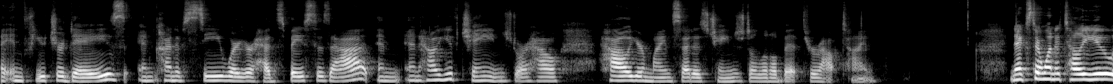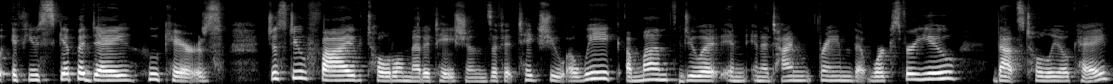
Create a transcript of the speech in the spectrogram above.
in future days and kind of see where your headspace is at and, and how you've changed or how, how your mindset has changed a little bit throughout time. Next, I want to tell you if you skip a day, who cares? Just do five total meditations. If it takes you a week, a month, do it in, in a time frame that works for you. That's totally okay.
